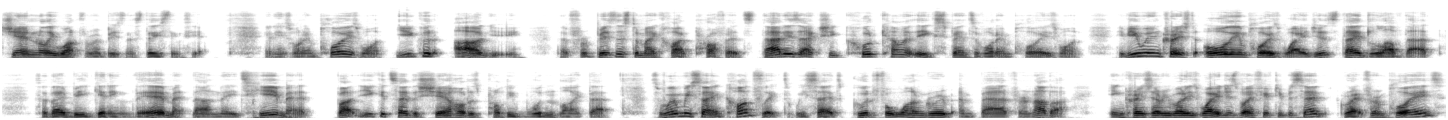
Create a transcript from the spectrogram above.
generally want from a business, these things here. And here's what employees want. You could argue that for a business to make high profits, that is actually could come at the expense of what employees want. If you increased all the employees' wages, they'd love that. So they'd be getting their uh, needs here met, but you could say the shareholders probably wouldn't like that. So when we say in conflict, we say it's good for one group and bad for another. Increase everybody's wages by 50%, great for employees,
